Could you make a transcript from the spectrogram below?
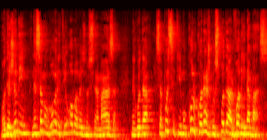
Ovdje želim ne samo govoriti o obaveznosti namaza, nego da se posjetimo koliko naš gospodar voli namaz.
